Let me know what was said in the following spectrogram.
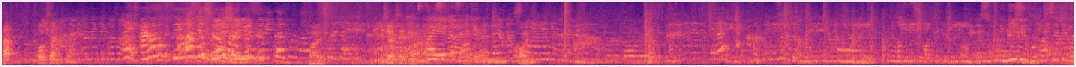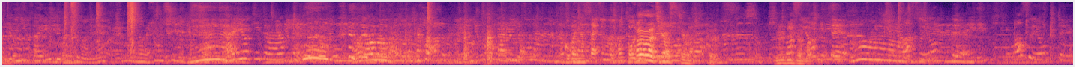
あ大木さん。はい、あー、すいません、少々ニュース見たはい一緒に失礼しますはいこれ25%がここにいっぱいいるってことだね内容聞いて笑ったよごめんなさい。ここ通りああ違います違いますはい。ジューディさんたちます。よってます。よっていう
